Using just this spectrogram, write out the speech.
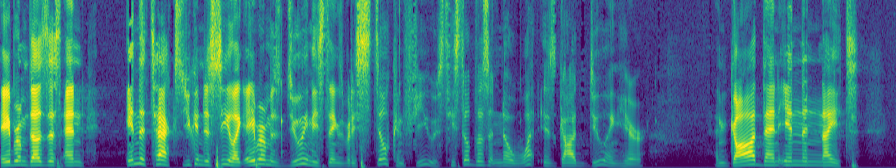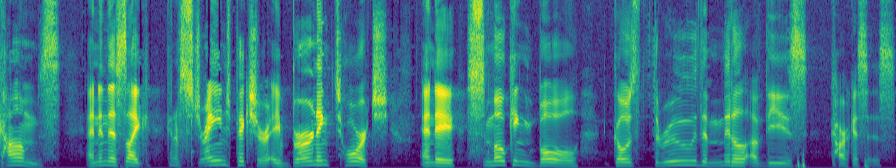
Abram does this, and in the text, you can just see like Abram is doing these things, but he's still confused. He still doesn't know what is God doing here. And God then in the night comes, and in this like kind of strange picture, a burning torch and a smoking bowl goes through the middle of these carcasses.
